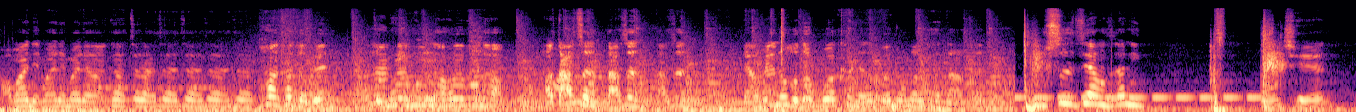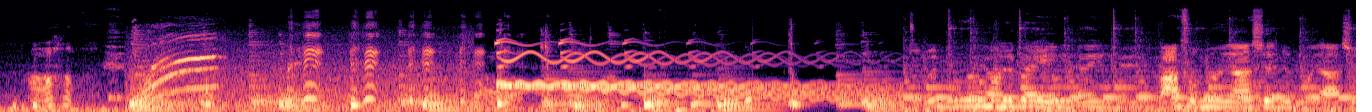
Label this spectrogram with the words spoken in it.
好，慢一点，慢一点，慢一点，来看，再来，再来，再来，再来，再来，看看左边，左边。会碰到，会碰到，好，打正，打正，打正，两边如果都不会，看起来都不会碰到，就开始打正。不是这样子，让你往前。好。左边不会碰到就可以，可以，可以。把手没有压线就不会压线，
